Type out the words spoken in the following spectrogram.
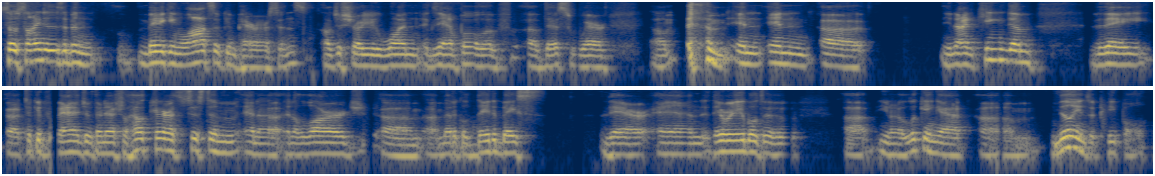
so scientists have been making lots of comparisons. I'll just show you one example of, of this where um, in in uh, the United Kingdom, they uh, took advantage of their national healthcare system and a, and a large um, a medical database there, and they were able to, uh, you know, looking at um, millions of people,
